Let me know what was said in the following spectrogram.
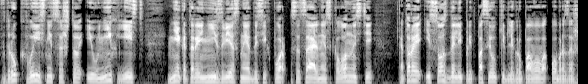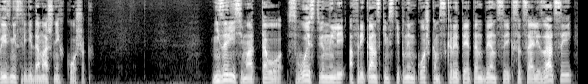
Вдруг выяснится, что и у них есть некоторые неизвестные до сих пор социальные склонности, которые и создали предпосылки для группового образа жизни среди домашних кошек. Независимо от того, свойственны ли африканским степным кошкам скрытые тенденции к социализации –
